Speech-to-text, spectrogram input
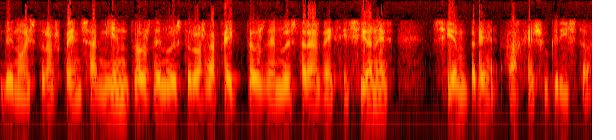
de nuestros pensamientos, de nuestros afectos, de nuestras decisiones, siempre a Jesucristo.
